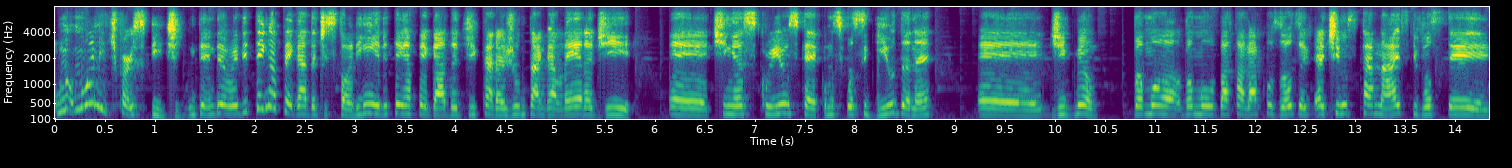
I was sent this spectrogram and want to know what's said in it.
Não, não é Need for Speed, entendeu? Ele tem a pegada de historinha, ele tem a pegada de, cara, juntar a galera de. é, tinha as crews, que é como se fosse guilda, né? É, de, meu, vamos, vamos batalhar com os outros. Aí tinha os canais que você.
